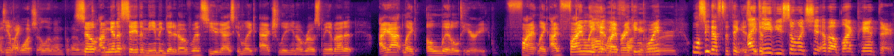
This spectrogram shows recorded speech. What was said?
I did Jailbreak. not watch eleven, but I will so talk I'm about gonna 10. say the meme and get it over with, so you guys can like actually you know roast me about it. I got like a little teary. Fine, like I finally Oh hit my, my breaking point. word. Well, see, that's the thing. Is I gave you so much shit about Black Panther.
